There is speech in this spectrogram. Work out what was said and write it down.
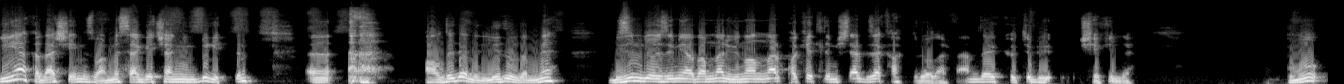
Dünya kadar şeyimiz var. Mesela geçen gün bir gittim. E, Aldi'de Lidl'da mı ne? Bizim gözlemeyi adamlar Yunanlar paketlemişler bize kaktırıyorlar. Hem de kötü bir şekilde. Bunu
